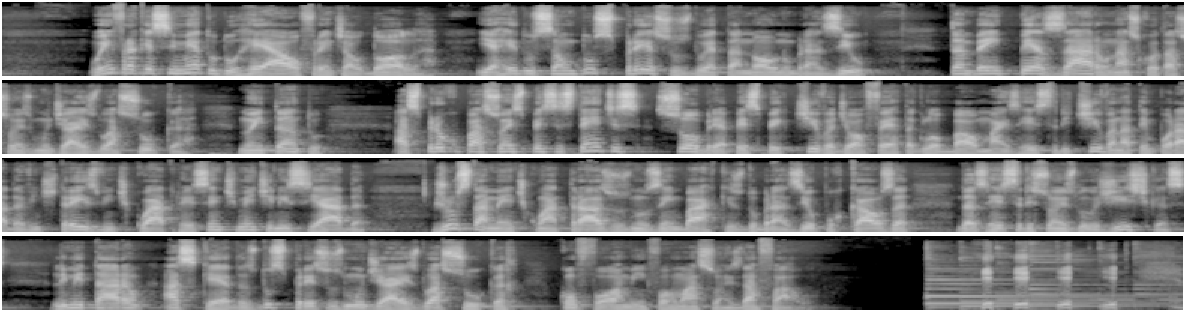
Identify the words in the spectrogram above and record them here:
o enfraquecimento do real frente ao dólar e a redução dos preços do etanol no Brasil também pesaram nas cotações mundiais do açúcar. No entanto, as preocupações persistentes sobre a perspectiva de oferta global mais restritiva na temporada 23-24, recentemente iniciada, justamente com atrasos nos embarques do Brasil por causa das restrições logísticas, limitaram as quedas dos preços mundiais do açúcar, conforme informações da FAO.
